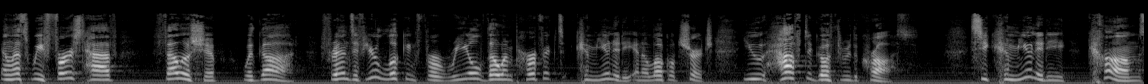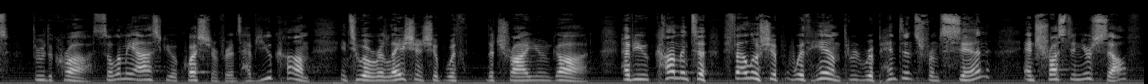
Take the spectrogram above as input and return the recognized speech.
unless we first have fellowship with God. Friends, if you're looking for real, though imperfect, community in a local church, you have to go through the cross. See, community comes through the cross. So let me ask you a question, friends. Have you come into a relationship with the triune God? Have you come into fellowship with Him through repentance from sin and trust in yourself?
